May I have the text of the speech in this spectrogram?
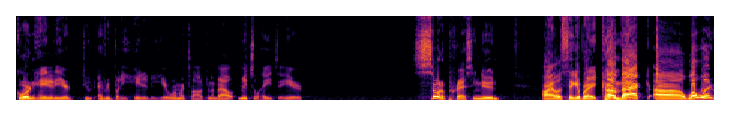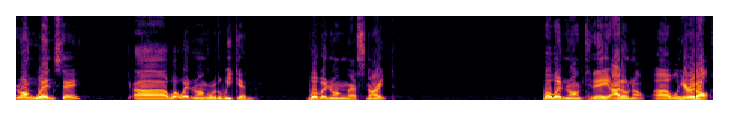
Gordon hated it here. Dude, everybody hated it here. What am I talking about? Mitchell hates it here. So depressing, dude. All right, let's take a break. Come back. Uh, what went wrong Wednesday? Uh, what went wrong over the weekend? What went wrong last night? What went wrong today? I don't know. Uh, we'll hear it all.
